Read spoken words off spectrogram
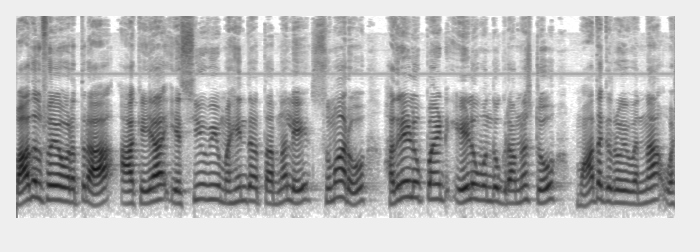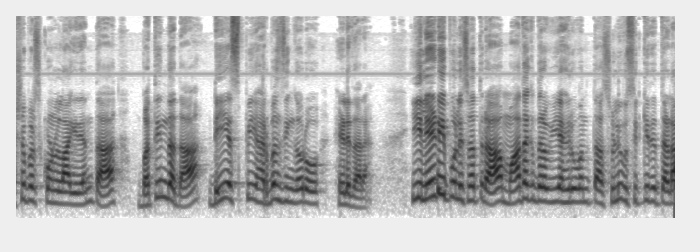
ಬಾದಲ್ ಫ್ಲೈಓವರ್ ಹತ್ರ ಆಕೆಯ ಎಸ್ ಯು ವಿ ಮಹೀಂದ್ರ ತಾರ್ನಲ್ಲಿ ಸುಮಾರು ಹದಿನೇಳು ಪಾಯಿಂಟ್ ಏಳು ಒಂದು ಗ್ರಾಮ್ನಷ್ಟು ಮಾದಕ ದ್ರವ್ಯವನ್ನು ವಶಪಡಿಸಿಕೊಳ್ಳಲಾಗಿದೆ ಅಂತ ಬತಿಂದದ D S P Harban Singh ಅವರು ಹೇಳಿದ್ದಾರೆ. ಈ ಲೇಡಿ ಪೊಲೀಸ್ ಹತ್ರ ಮಾದಕ ದ್ರವ್ಯ ಇರುವಂಥ ಸುಳಿವು ಸಿಕ್ಕಿದ ತಡ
